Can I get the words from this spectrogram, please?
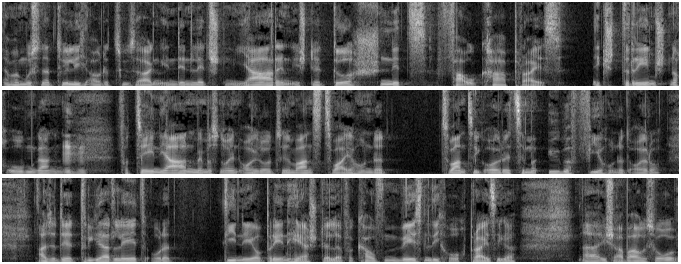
aber man muss natürlich auch dazu sagen, in den letzten Jahren ist der Durchschnitts-VK-Preis extremst nach oben gegangen. Mhm. Vor zehn Jahren, wenn wir es nur in Euro sehen, waren es 220 Euro, jetzt sind wir über 400 Euro. Also der Triathlet oder die Neoprenhersteller verkaufen wesentlich hochpreisiger. Äh, ist aber auch so,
